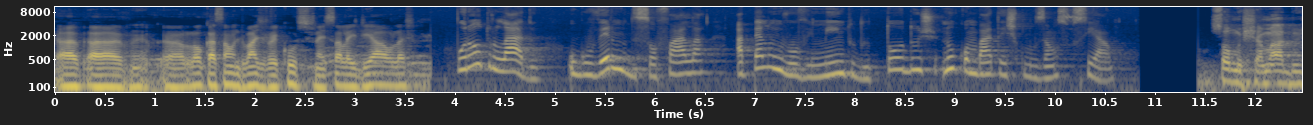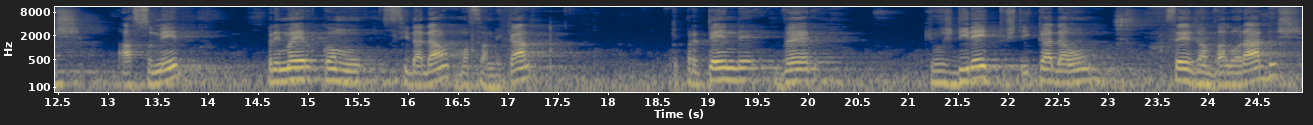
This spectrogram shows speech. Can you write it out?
a, a, a alocação de mais recursos nas salas de aulas. Por outro lado, o governo de Sofala apela ao envolvimento de todos no combate à exclusão social. Somos chamados a assumir, primeiro como cidadão moçambicano, que pretende ver que os direitos de cada um sejam valorados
